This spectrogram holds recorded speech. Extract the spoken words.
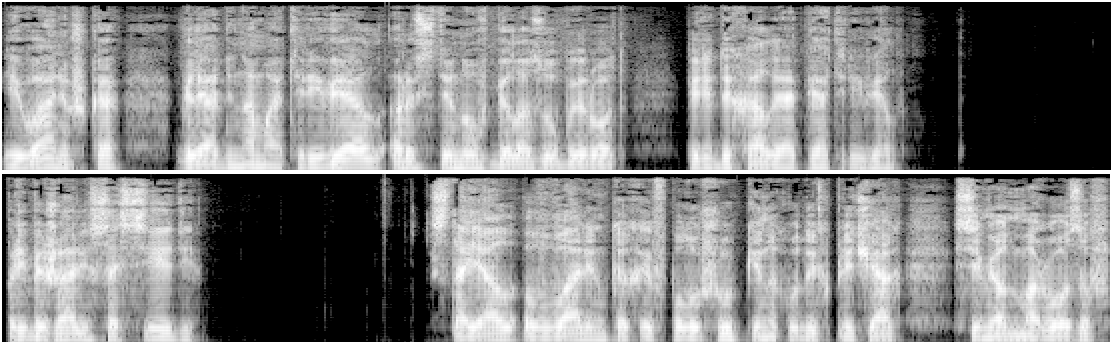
И Ванюшка, глядя на мать, ревел, растянув белозубый рот, передыхал и опять ревел. Прибежали соседи. Стоял в валенках и в полушубке на худых плечах Семен Морозов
